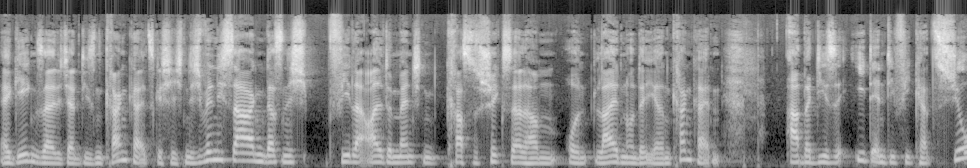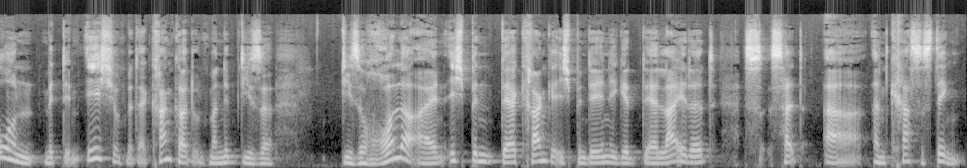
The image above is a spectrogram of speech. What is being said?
äh, gegenseitig an diesen Krankheitsgeschichten. Ich will nicht sagen, dass nicht viele alte Menschen krasses Schicksal haben und leiden unter ihren Krankheiten. Aber diese Identifikation mit dem Ich und mit der Krankheit und man nimmt diese diese Rolle ein, ich bin der Kranke, ich bin derjenige, der leidet, ist, halt äh, ein krasses Ding.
